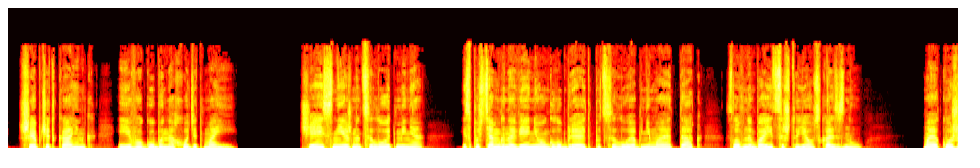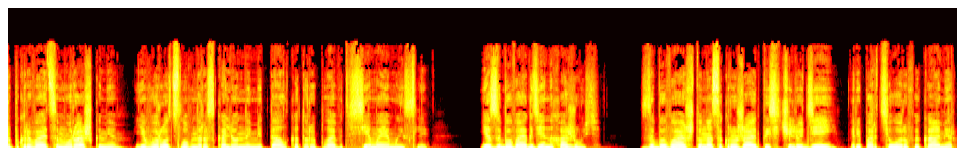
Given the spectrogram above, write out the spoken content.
— шепчет Каннинг, и его губы находят мои. Чейз нежно целует меня и спустя мгновение углубляет поцелуй, обнимая так, словно боится, что я ускользну. Моя кожа покрывается мурашками, его рот словно раскаленный металл, который плавит все мои мысли. Я забываю, где я нахожусь. Забываю, что нас окружают тысячи людей, репортеров и камер.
